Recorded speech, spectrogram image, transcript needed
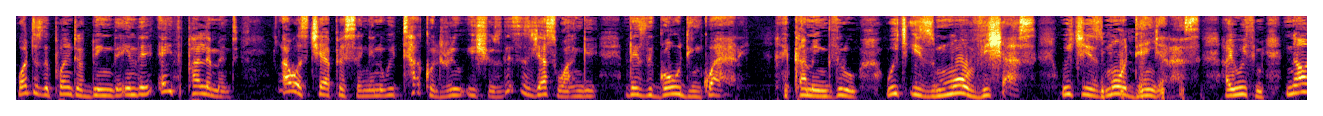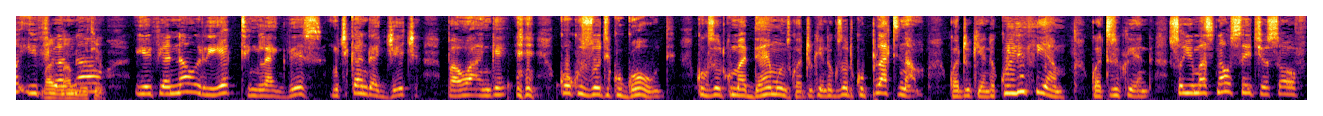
what is the point of being there? In the eighth parliament, I was chairperson and we tackled real issues. This is just Hwange. There's the gold inquiry coming through, which is more vicious, which is more dangerous. Are you with me? Now, if you are now, if you are now reacting like this, muchikanda jecha pawange kokuzoti ku gold, kokuzoti kuma diamonds kwatiri kuenda, kuzoti ku platinum kwatiri kuenda, ku lithium kwatiri kuenda. So you must now say to yourself,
